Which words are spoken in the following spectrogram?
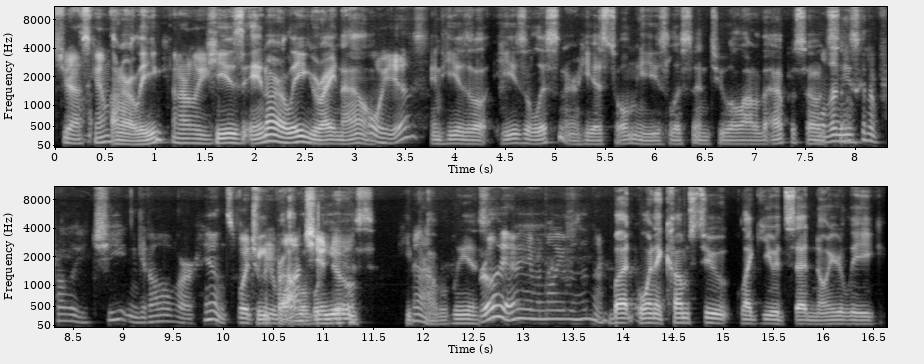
Did you ask him on our league. in our league? He is in our league right now, oh, he is. and he is a he is a listener. He has told me he's listened to a lot of the episodes. Well, then so he's gonna probably cheat and get all of our hints, which he we want you to. is. He Yeah. probably is. Really, I didn't even know he was in there. But when it comes to like you had said, know your league,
